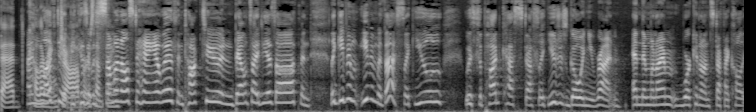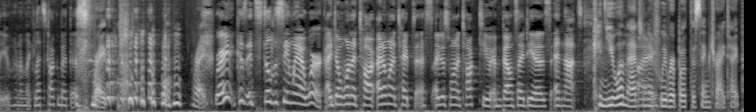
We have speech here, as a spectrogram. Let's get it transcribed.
bad coloring I loved it job because it was something. someone else to hang out with and talk to and bounce ideas off and like even even with us like you with the podcast stuff like you just go and you run and then when I'm working on stuff I call you and I'm like let's talk about this Right. right. right because it's still the same way I work I don't want to talk I don't want to type this I just want to talk to you and bounce ideas and that's Can you imagine I- if we were both the same tri type?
